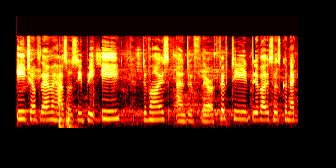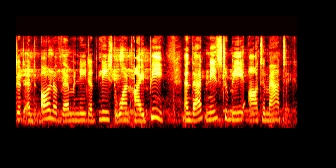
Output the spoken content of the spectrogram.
each of them has a CPE device, and if there are 50 devices connected, and all of them need at least one IP, and that needs to be automatic.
